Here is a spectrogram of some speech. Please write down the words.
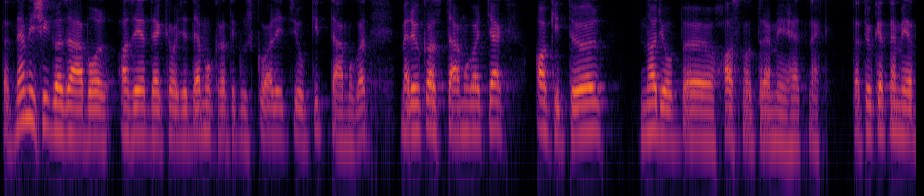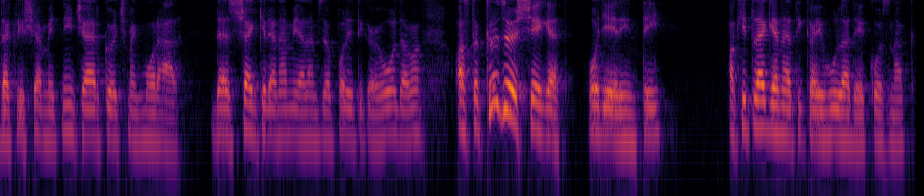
Tehát nem is igazából az érdeke, hogy a demokratikus koalíció kit támogat, mert ők azt támogatják, akitől nagyobb hasznot remélhetnek. Tehát őket nem érdekli semmit, nincs erkölcs meg morál. De ez senkire nem jellemző a politikai oldalon. Azt a közösséget hogy érinti, akit legenetikai hulladékoznak,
